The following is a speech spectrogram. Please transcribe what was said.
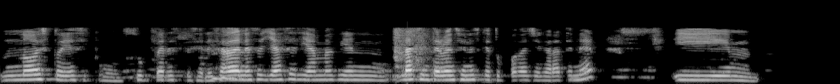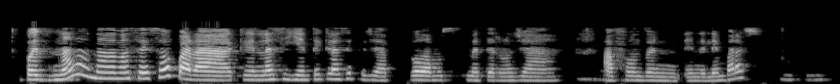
no estoy así como súper especializada en eso, ya sería más bien las intervenciones que tú puedas llegar a tener. Y pues nada, nada más eso para que en la siguiente clase pues ya podamos meternos ya a fondo en, en el embarazo. Okay.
